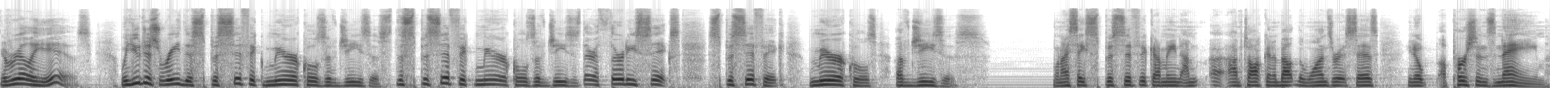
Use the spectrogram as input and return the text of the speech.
It really is. When you just read the specific miracles of Jesus, the specific miracles of Jesus, there are 36 specific miracles of Jesus. When I say specific, I mean I'm, I'm talking about the ones where it says, you know, a person's name,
